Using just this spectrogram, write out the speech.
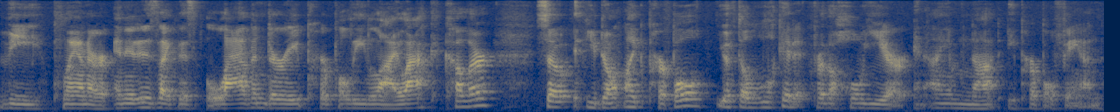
the planner, and it is like this lavendery, purpley lilac color. So if you don't like purple, you have to look at it for the whole year, and I am not a purple fan.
